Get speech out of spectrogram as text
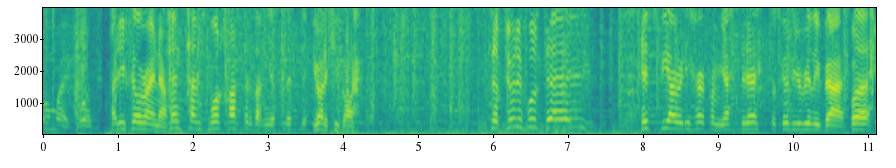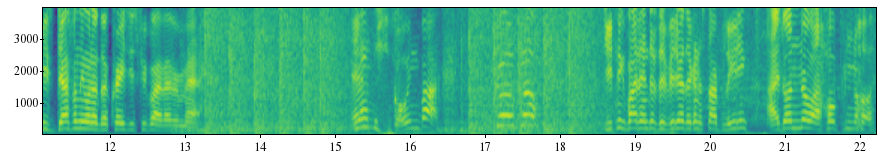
Oh my god. How do you feel right now? 10 times more harder than yesterday. You gotta keep going. It's a beautiful day. His feet already hurt from yesterday, so it's gonna be really bad. But he's definitely one of the craziest people I've ever met. And going back. Go, go! Do you think by the end of the video they're gonna start bleeding? I don't know, I hope not.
